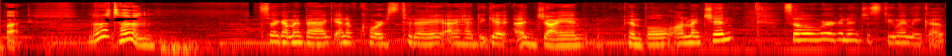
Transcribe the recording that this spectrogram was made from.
but not a ton. So I got my bag and of course today I had to get a giant pimple on my chin. So we're gonna just do my makeup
